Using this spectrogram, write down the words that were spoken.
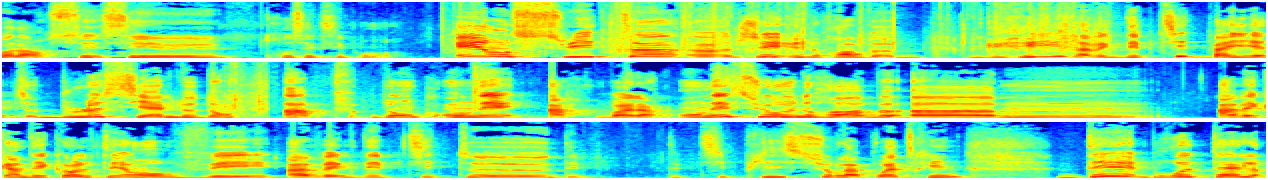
voilà, c'est trop sexy pour moi. Et ensuite, euh, j'ai une robe grise avec des petites paillettes bleu ciel dedans. Hop, donc on est... Ah, voilà. On est sur une robe euh, avec un décolleté en V, avec. Euh, des, petits plis sur la poitrine, des bretelles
